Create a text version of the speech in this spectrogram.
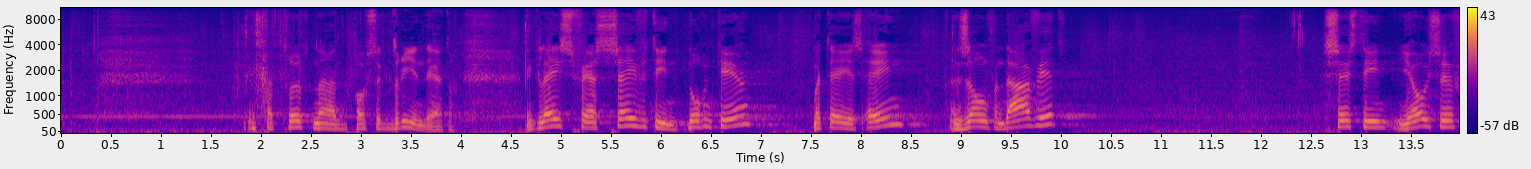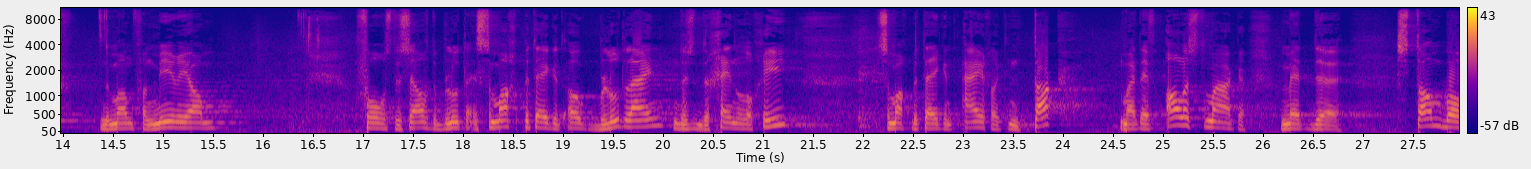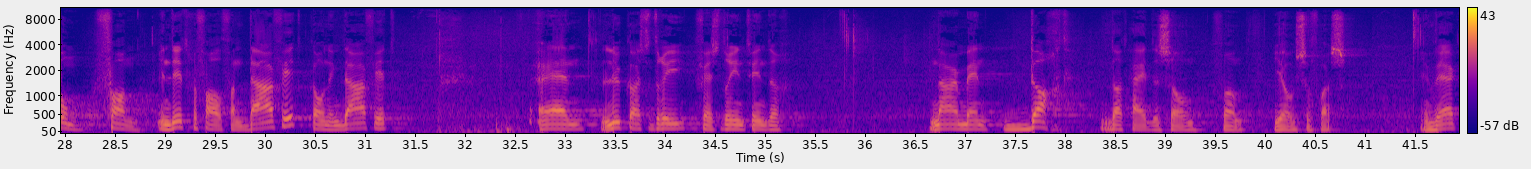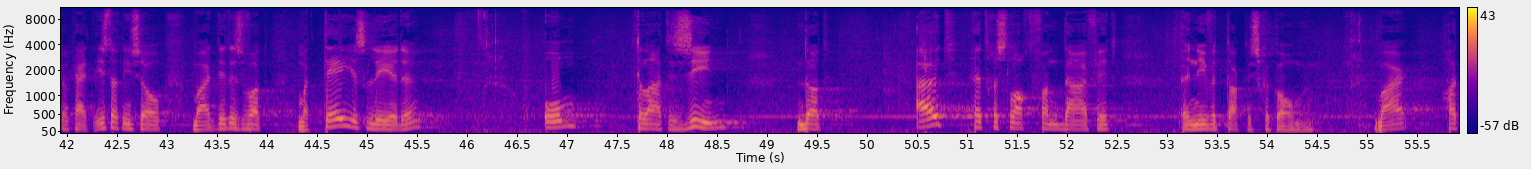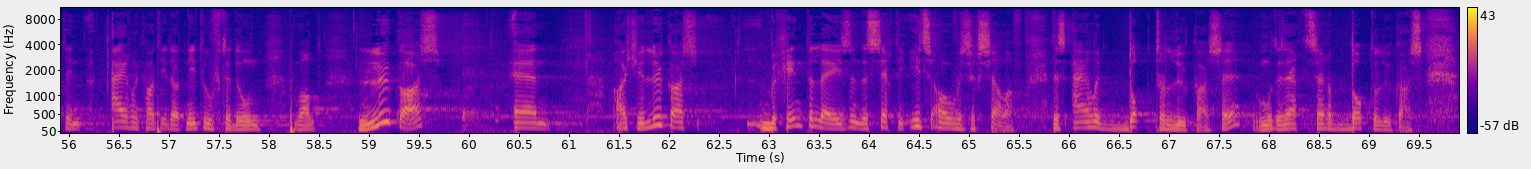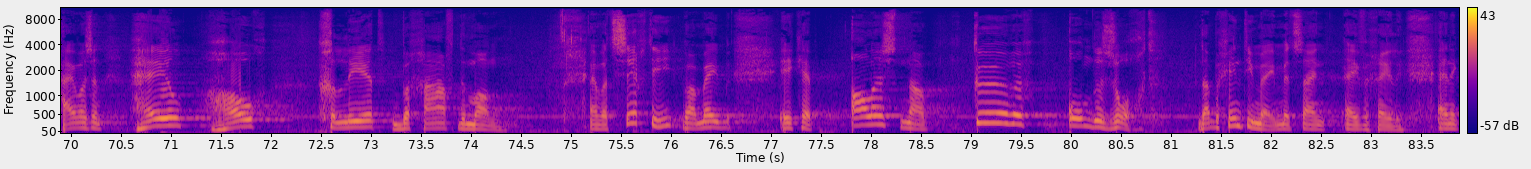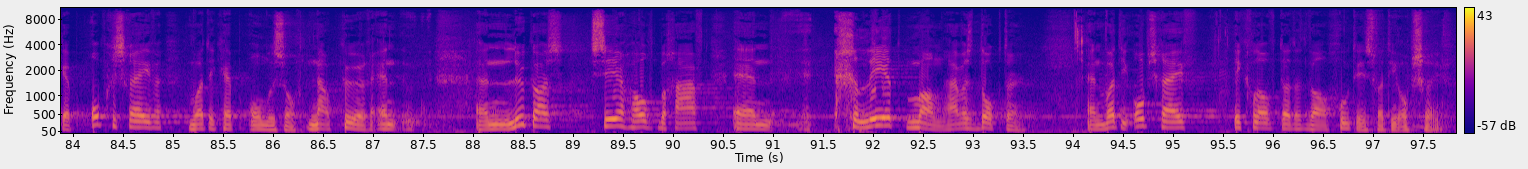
Ik ga terug naar hoofdstuk 33. Ik lees vers 17 nog een keer. Matthäus 1, een zoon van David. 16, Jozef, de man van Miriam. Volgens dezelfde bloedlijn. Smach betekent ook bloedlijn, dus de genealogie. Smach betekent eigenlijk een tak. Maar het heeft alles te maken met de stamboom van, in dit geval van David, koning David. En Lucas 3, vers 23. Naar men dacht dat hij de zoon van Jozef was. In werkelijkheid is dat niet zo, maar dit is wat Matthäus leerde om te laten zien dat uit het geslacht van David een nieuwe tak is gekomen. Maar had hij, eigenlijk had hij dat niet hoeven te doen, want Lucas, en als je Lucas begint te lezen, dan zegt hij iets over zichzelf. Het is eigenlijk dokter Lucas. Hè? We moeten echt zeggen dokter Lucas. Hij was een heel hoog geleerd, begaafde man. En wat zegt hij? Waarmee ik heb alles nauwkeurig onderzocht. Daar begint hij mee met zijn evangelie. En ik heb opgeschreven wat ik heb onderzocht. Nauwkeurig. En, en Lucas, zeer hoogbegaafd en geleerd man. Hij was dokter. En wat hij opschreef, ik geloof dat het wel goed is wat hij opschreef.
